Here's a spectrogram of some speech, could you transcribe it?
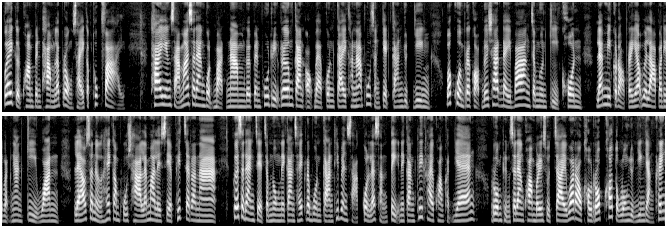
เพื่อให้เกิดความเป็นธรรมและโปร่งใสกับทุกฝ่ายไทยยังสามารถแสดงบทบาทนำ โดยเป็นผู้ริเริ่มการออกแบบกลไกคณะผู้สังเกตการหยุดยิง ว่าควรประกอบด้วยชาติใดบ้างจำนวนกี่คน และมีกรอบระยะเวลาปฏิบัติงานกี่วัน แล้วเสนอให้กัมพูชาและมาเลเซียพิจารณา เพื่อแสดงเจตจำนงในการใช้กระบวนการที่เป็นสากลและสันติในการคลี่คลายความขัดแย้ง รวมถึงแสดงความบริสุทธิ์ใจว่าเราเคารพข้อตกลงหยุดยิงอย่างเคร่ง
